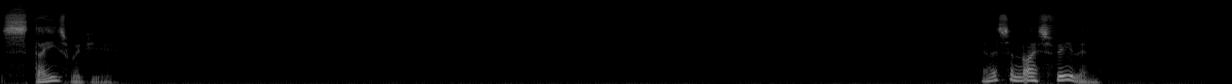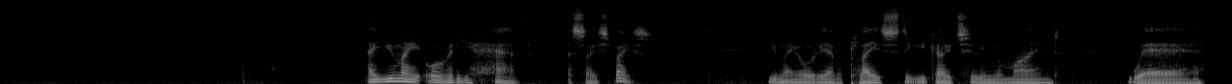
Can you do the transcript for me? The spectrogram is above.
It stays with you. And it's a nice feeling. Now, you may already have a safe space. You may already have a place that you go to in your mind where,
